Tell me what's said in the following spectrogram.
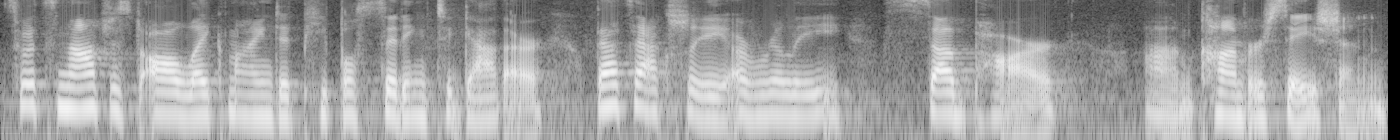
So it's not just all like minded people sitting together. That's actually a really subpar um, conversation.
